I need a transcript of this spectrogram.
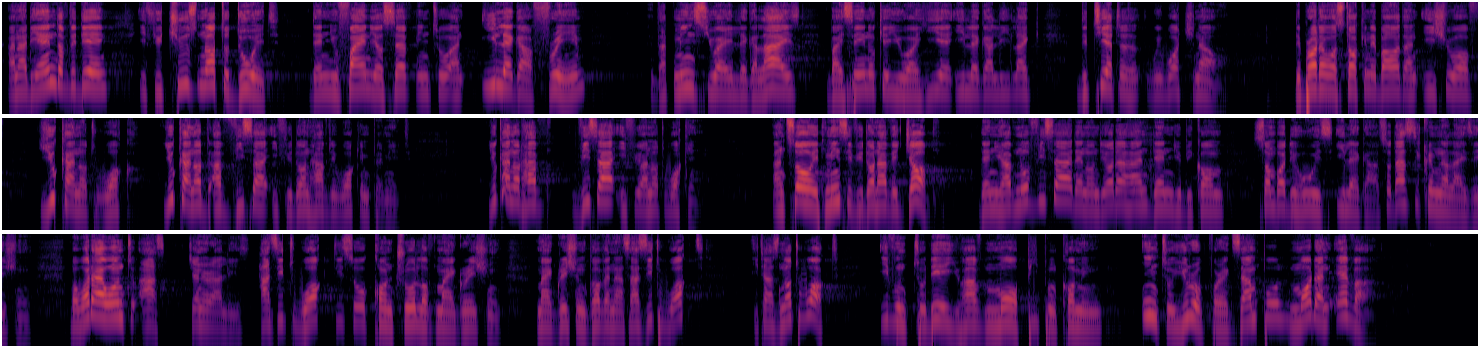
And at the end of the day, if you choose not to do it, then you find yourself into an illegal frame. That means you are illegalized by saying, okay, you are here illegally, like the theater we watch now. The brother was talking about an issue of you cannot work, you cannot have visa if you don't have the working permit. You cannot have visa if you are not working. And so it means if you don't have a job, then you have no visa, then on the other hand, then you become somebody who is illegal. So that's the criminalization. But what I want to ask generally has it worked, this whole control of migration, migration governance, has it worked? It has not worked. Even today, you have more people coming into Europe, for example, more than ever.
